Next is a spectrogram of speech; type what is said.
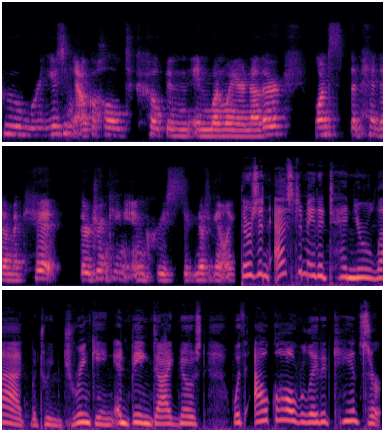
who were using alcohol to cope in, in one way or another, once the pandemic hit, their drinking increased significantly. There's an estimated 10 year lag between drinking and being diagnosed with alcohol related cancer,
